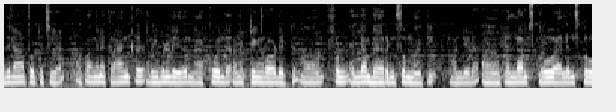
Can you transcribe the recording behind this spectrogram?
ഇതിനകത്തോട്ട് ചെയ്യാം അപ്പോൾ അങ്ങനെ ക്രാങ്ക് റീബിൽഡ് ചെയ്ത് മാക്കോന്റെ കണക്ടിങ് റോഡ് ഇട്ട് ഫുൾ എല്ലാം ബെയറിങ്സും മാറ്റി വണ്ടിയുടെ എല്ലാം സ്ക്രൂ അലൻ സ്ക്രൂ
